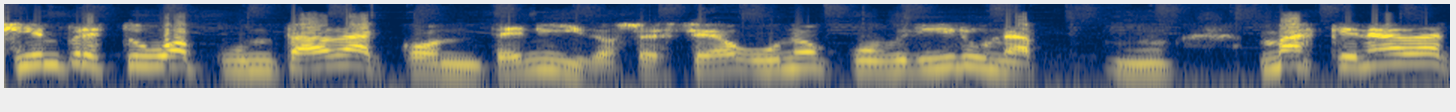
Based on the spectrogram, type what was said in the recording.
siempre estuvo apuntada a contenidos, o sea, uno cubrir una, más que nada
